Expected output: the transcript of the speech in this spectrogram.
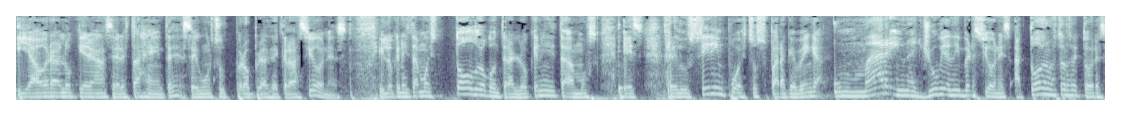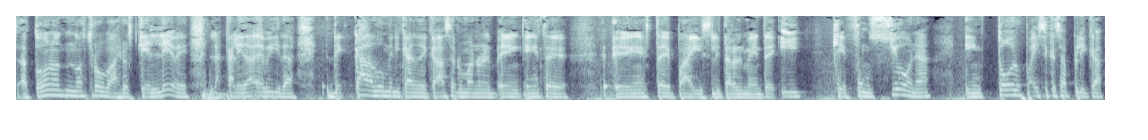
y ahora lo quieren hacer esta gente según sus propias declaraciones. Y lo que necesitamos es todo lo contrario, lo que necesitamos es reducir impuestos para que venga un mar y una lluvia de inversiones a todos nuestros sectores, a todos nuestros barrios, que eleve la calidad de vida de cada dominicano, de cada ser humano en, en- en este, en este país, literalmente, y que funciona en todos los países que se aplica,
